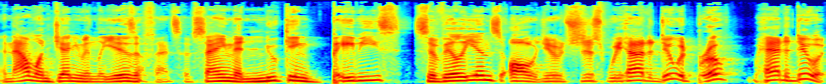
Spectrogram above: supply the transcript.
And that one genuinely is offensive. Saying that nuking babies, civilians, oh, it's just, we had to do it, bro. We had to do it.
